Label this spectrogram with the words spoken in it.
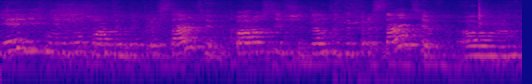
Є різні групи антидепресантів. Пару слів щодо антидепресантів. Ем,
